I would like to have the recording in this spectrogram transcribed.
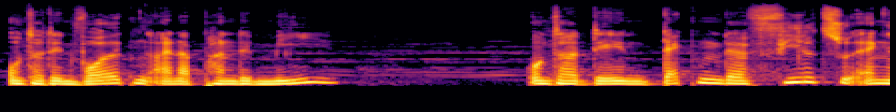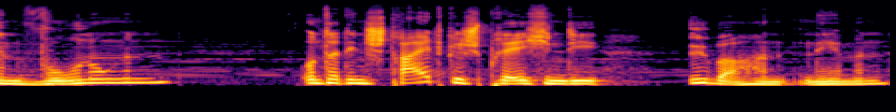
Unter den Wolken einer Pandemie? Unter den Decken der viel zu engen Wohnungen? Unter den Streitgesprächen, die Überhand nehmen?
